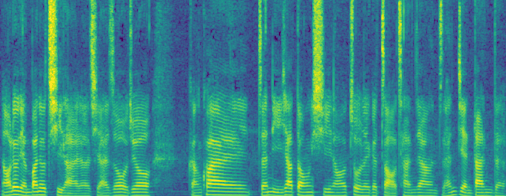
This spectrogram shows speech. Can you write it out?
然后六点半就起来了，起来之后我就赶快整理一下东西，然后做了一个早餐，这样子很简单的。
